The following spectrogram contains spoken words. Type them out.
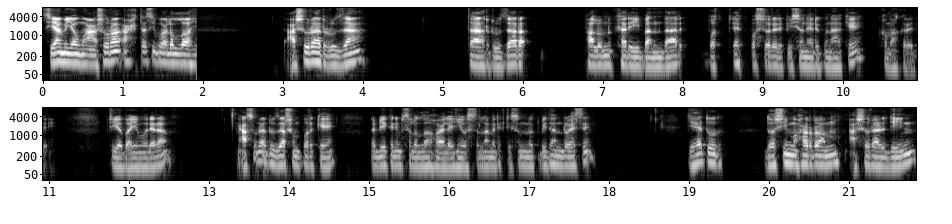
সিয়াম ইয়মা আশুরা আহতাসিব আল্লাহ আশুরার রোজা তার রোজার পালনকারী বান্দার এক বছরের পিছনের গুণাকে ক্ষমা করে দেয়। প্রিয় ভাই বোনেরা, আশুরার রোজা সম্পর্কে নবী করিম সাল্লাহ আলহি ওসাল্লামের একটি সুন্নত বিধান রয়েছে, যেহেতু দশী মহরম আশুরার দিন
